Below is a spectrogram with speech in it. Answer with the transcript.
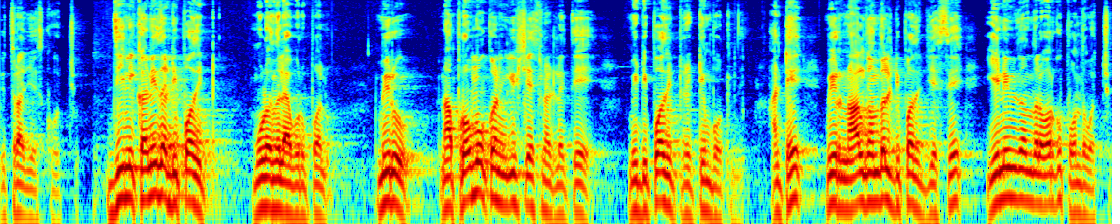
విత్డ్రా చేసుకోవచ్చు. దీని కనీస డిపాజిట్ మూడు వందల యాభై రూపాయలు. మీరు నా ప్రోమో కోడ్ని యూజ్ చేసినట్లయితే మీ డిపాజిట్ రెట్టింపు అవుతుంది. అంటే మీరు నాలుగు వందలు డిపాజిట్ చేస్తే ఎనిమిది వందల వరకు పొందవచ్చు.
